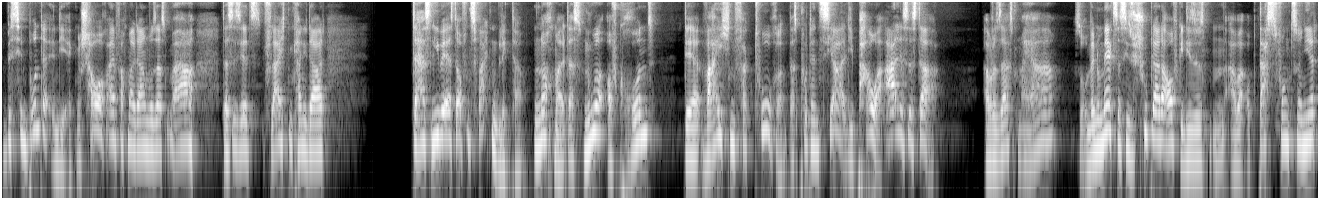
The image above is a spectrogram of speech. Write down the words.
ein bisschen bunter in die Ecken. Schau auch einfach mal da, wo du sagst, ah, das ist jetzt vielleicht ein Kandidat, das lieber erst auf den zweiten Blick da. Nochmal, das nur aufgrund der weichen Faktoren, das Potenzial, die Power, alles ist da. Aber du sagst, naja, so. Und wenn du merkst, dass diese Schublade aufgeht, dieses, hm, aber ob das funktioniert,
